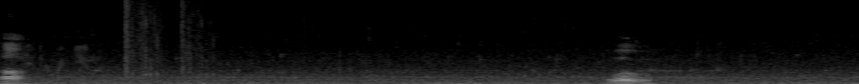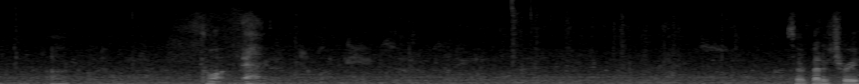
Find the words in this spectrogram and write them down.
Oh. Whoa. Oh. Come on. Eh. Is there a better tree?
